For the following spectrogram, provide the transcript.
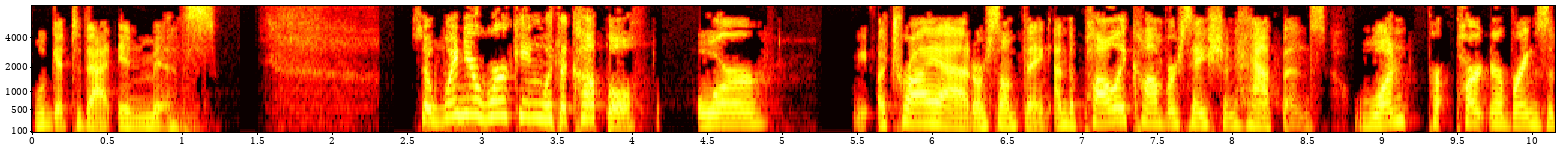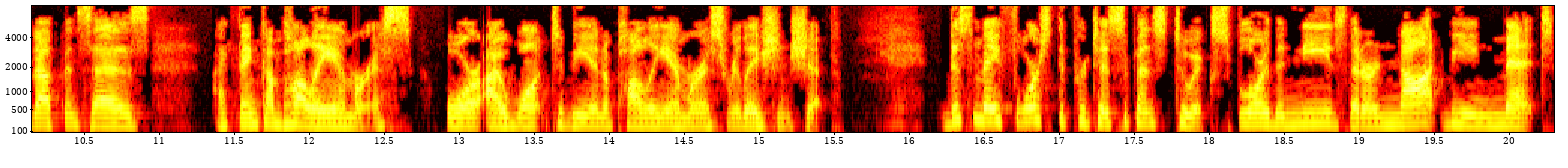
we'll get to that in myths. So when you're working with a couple or a triad or something and the poly conversation happens one partner brings it up and says i think i'm polyamorous or i want to be in a polyamorous relationship this may force the participants to explore the needs that are not being met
